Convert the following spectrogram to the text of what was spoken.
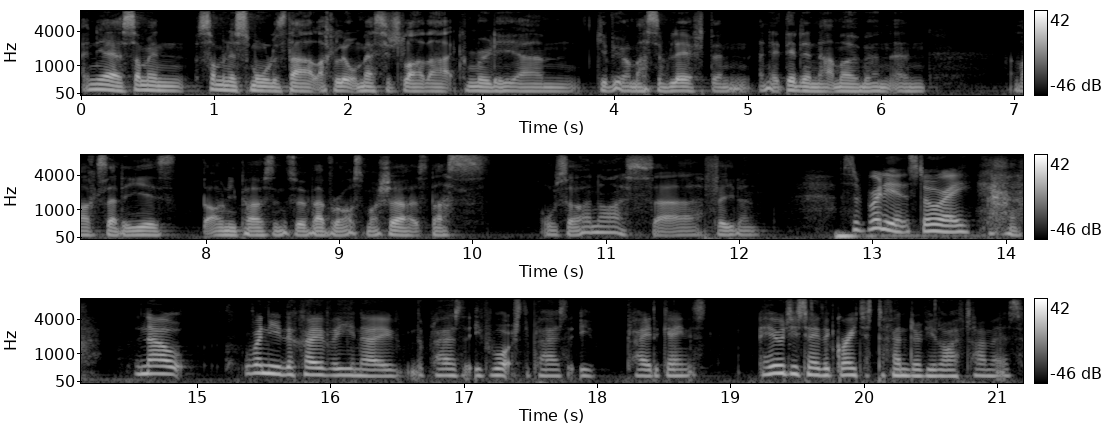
and yeah, something something as small as that, like a little message like that, can really um, give you a massive lift, and, and it did in that moment. And, and like I said, he is the only person to have ever asked my shirts. That's also a nice uh, feeling. It's a brilliant story. now, when you look over, you know, the players that you've watched, the players that you've played against, who would you say the greatest defender of your lifetime is?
